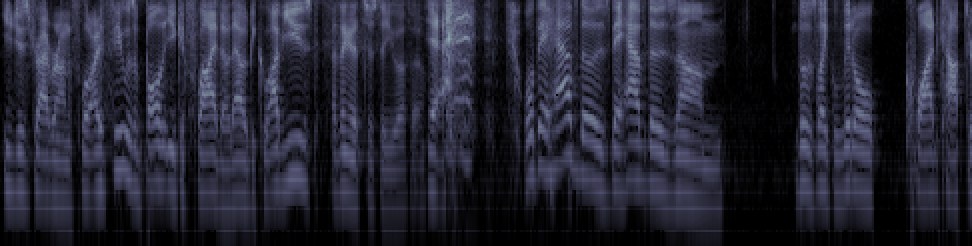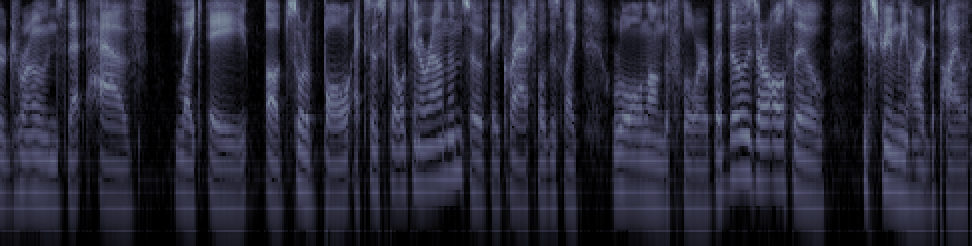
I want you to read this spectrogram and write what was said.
you just drive around the floor. If it was a ball that you could fly, though, that would be cool. I've used I think that's just a UFO. yeah. well, they have those. They have those um those like little quadcopter drones that have like a, a sort of ball exoskeleton around them. So if they crash, they'll just like roll along the floor. But those are also extremely hard to pilot.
